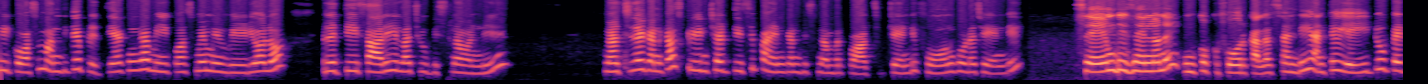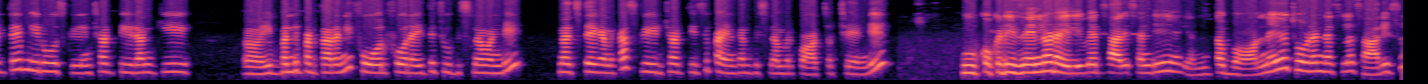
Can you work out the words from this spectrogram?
మీకోసం అందుకే ప్రత్యేకంగా మీకోసమే మేము వీడియోలో ప్రతిసారి ఇలా చూపిస్తున్నామండి. నచ్చితే కనుక స్క్రీన్ షాట్ తీసి పైన కనిపిస్తున్న నెంబర్కి వాట్సాప్ చేయండి ఫోన్ కూడా చేయండి. సేమ్ డిజైన్లోనే ఇంకొక ఫోర్ కలర్స్ అండి. అంటే ఎయిట్ పెడితే మీరు స్క్రీన్ షాట్ తీయడానికి ఇబ్బంది పడతారని ఫోర్ ఫోర్ అయితే చూపిస్తున్నామండి. నచ్చితే కనుక స్క్రీన్ షాట్ తీసి పైన కనిపిస్తున్న నెంబర్కి వాట్సాప్ చేయండి. ఇంకొక డిజైన్లో డైలీ వేర్ సారీస్ అండి. ఎంత బాగున్నాయో చూడండి అసలు సారీస్.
